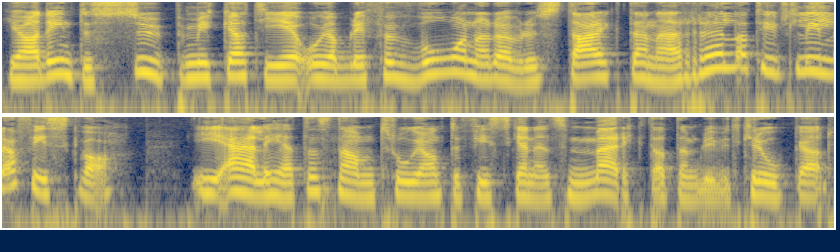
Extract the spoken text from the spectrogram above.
Jag hade inte supermycket att ge och jag blev förvånad över hur stark denna relativt lilla fisk var. I ärlighetens namn tror jag inte fisken ens märkt att den blivit krokad.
